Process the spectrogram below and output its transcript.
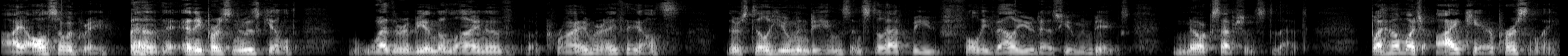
I also agree that any person who is killed, whether it be in the line of a crime or anything else, they're still human beings and still have to be fully valued as human beings. No exceptions to that. But how much I care personally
